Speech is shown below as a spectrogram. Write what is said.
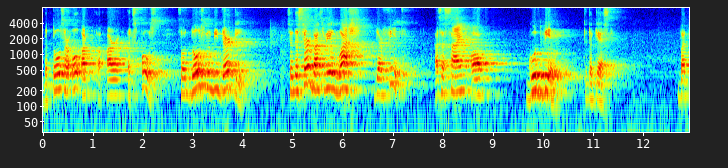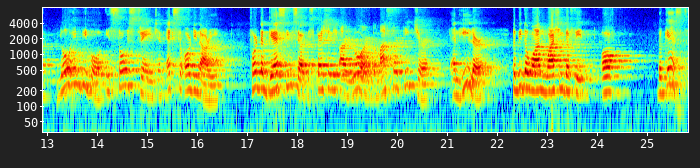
The toes are, are, are exposed. So those will be dirty. So the servants will wash their feet as a sign of goodwill to the guest. But lo and behold, it's so strange and extraordinary for the guest himself, especially our Lord, the master teacher and healer, to be the one washing the feet of the guest,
